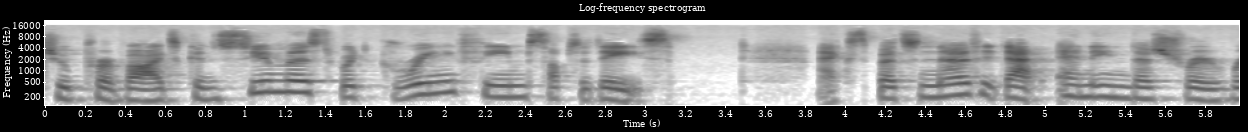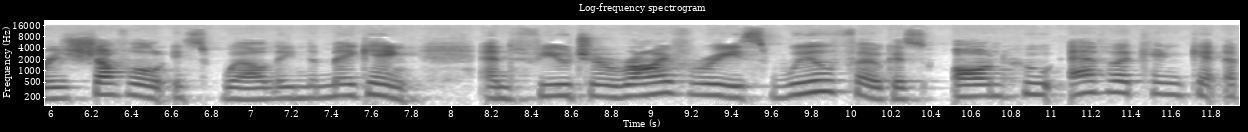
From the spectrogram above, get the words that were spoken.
to provide consumers with green theme subsidies. Experts noted that an industry reshuffle is well in the making, and future rivalries will focus on whoever can get a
